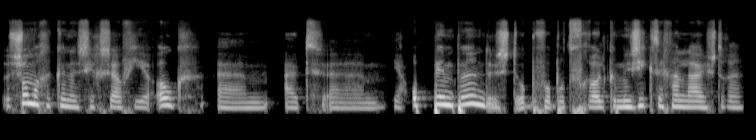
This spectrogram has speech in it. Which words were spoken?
Sommigen kunnen zichzelf hier ook um, uit um, ja, oppimpen. Dus door bijvoorbeeld vrolijke muziek te gaan luisteren.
